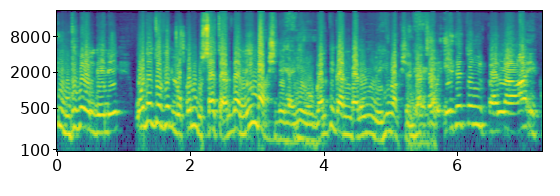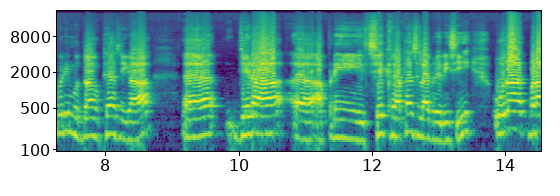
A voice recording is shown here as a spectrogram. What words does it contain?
ਝੂਠ ਬੋਲਦੇ ਨੇ ਉਹਦੇ ਤੋਂ ਫਿਰ ਲੋਕਾਂ ਨੂੰ ਗੁੱਸਾ ਚੜਦਾ ਨਹੀਂ ਬਖਸ਼ਦੇ ਹੈਗੇ। ਉਹ ਗਲਤੀ ਕਰਨ ਵਾਲੇ ਨੂੰ ਨਹੀਂ ਬਖਸ਼ਦੇ ਡਾਕਟਰ ਹੈਗੇ। ਸਾਹਿਬ ਇਹਦੇ ਤੋਂ ਵੀ ਪਹਿਲਾਂ ਇੱਕ ਵਾਰੀ ਮੁੱਦਾ ਉੱਠਿਆ ਸੀਗਾ। ਜਿਹੜਾ ਆਪਣੀ ਸਿੱਖ ਰੈਫਰੈਂਸ ਲਾਇਬ੍ਰੇਰੀ ਸੀ ਉਹਦਾ ਬੜਾ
